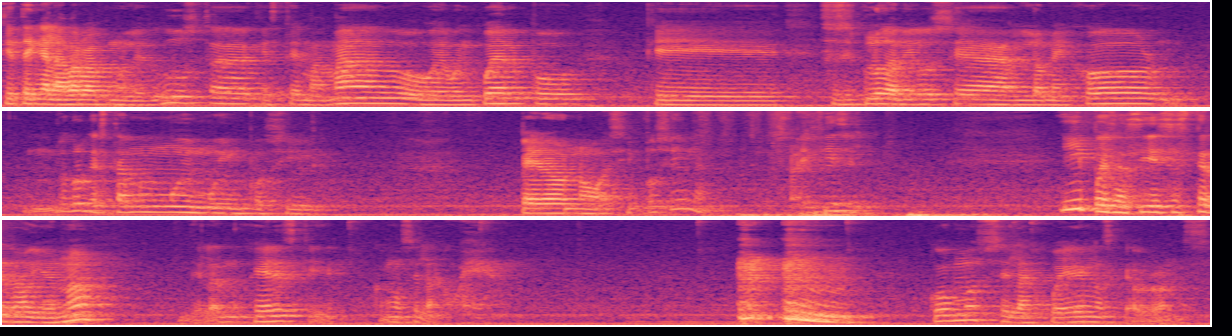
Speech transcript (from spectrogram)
que tenga la barba como les gusta, que esté mamado o de buen cuerpo, que su círculo de amigos sea lo mejor. Yo creo que está muy, muy imposible. Pero no es imposible, está difícil. Y pues así es este rollo, ¿no? De las mujeres que cómo se la juegan. cómo se la juegan los cabrones.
